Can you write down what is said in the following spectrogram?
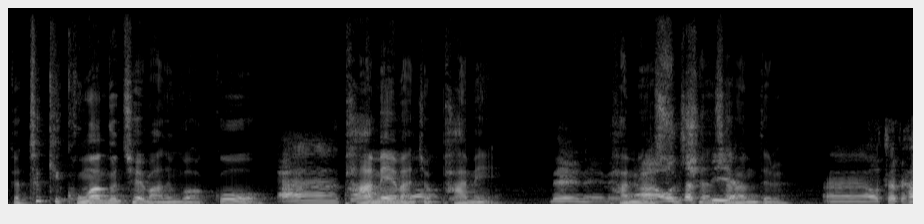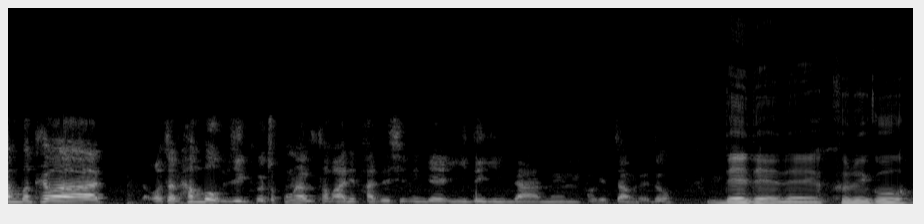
그러니까 특히 공항 근처에 많은 것 같고 아 밤에. 많죠. 밤에 네네네. 밤에 아, 술 취한 어차피 사람들. 아, 어차피 한 번 태워 어차피 한 번 움직이고 조금이라도 더 많이 받으시는 게 이득이라는 거겠죠 아무래도. 네네네. 그리고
